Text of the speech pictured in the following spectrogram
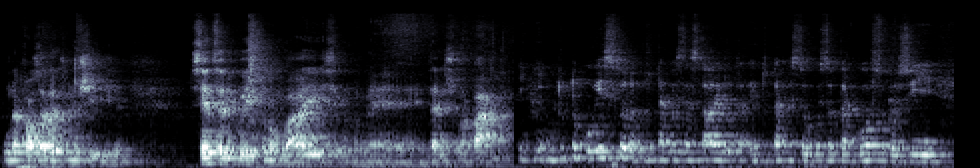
una cosa raggiungibile. Senza di questo non vai, secondo me, da nessuna parte. In tutto questo, dopo tutta questa storia e tutto questo, questo, percorso così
